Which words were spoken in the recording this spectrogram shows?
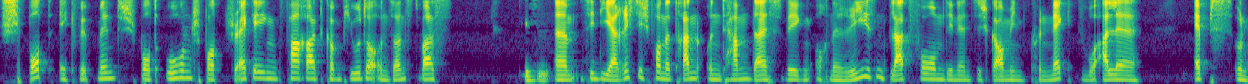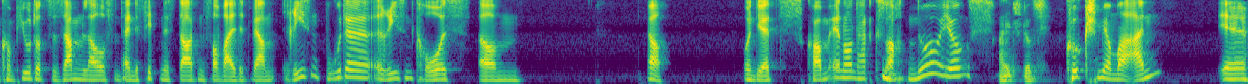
Sportequipment, Sportuhren, Sporttracking, Fahrrad, Computer und sonst was. Ähm, sind die ja richtig vorne dran und haben deswegen auch eine riesen Plattform, die nennt sich Garmin Connect, wo alle Apps und Computer zusammenlaufen, deine Fitnessdaten verwaltet werden. Riesenbude, riesengroß. Ähm. Und jetzt kam einer und hat gesagt, nur Jungs, halt, stopp. guck's mir mal an. Äh,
